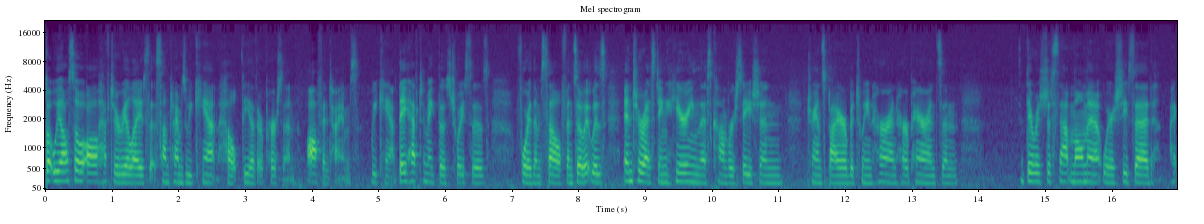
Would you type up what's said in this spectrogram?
But we also all have to realize that sometimes we can't help the other person. Oftentimes, we can't. They have to make those choices for themselves. And so it was interesting hearing this conversation transpire between her and her parents. And there was just that moment where she said, I,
